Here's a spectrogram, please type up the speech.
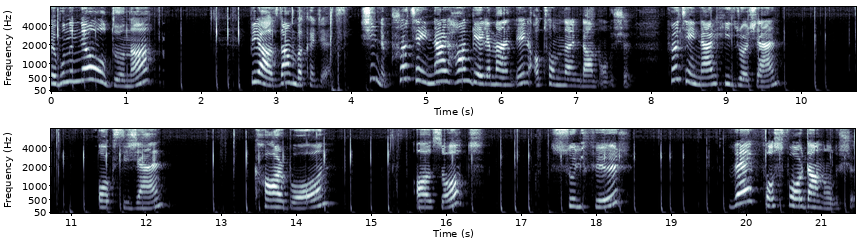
Ve bunun ne olduğuna birazdan bakacağız. Şimdi proteinler hangi elementlerin atomlarından oluşur? Proteinler hidrojen, oksijen, karbon, azot, sülfür ve fosfordan oluşur.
